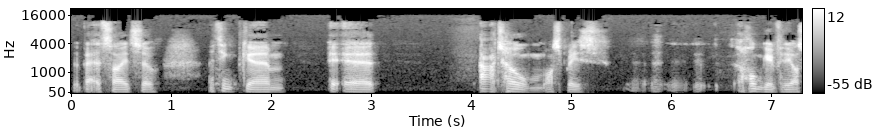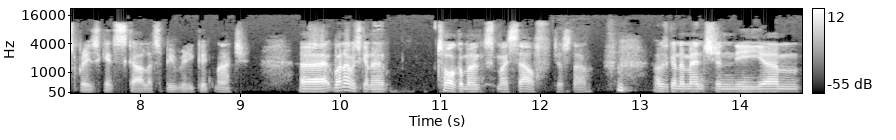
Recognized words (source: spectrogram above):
the better side. So, I think um, it, uh, at home, Ospreys, uh, a home game for the Ospreys against Scarlets would be a really good match. Uh, when I was going to talk amongst myself just now, I was going to mention the um,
